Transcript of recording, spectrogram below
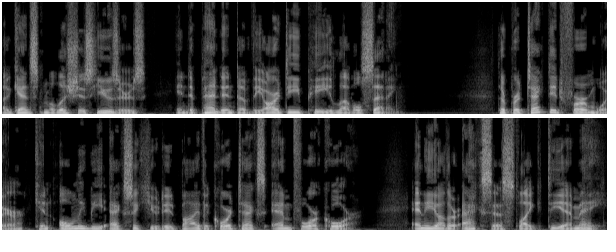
against malicious users independent of the RDP level setting. The protected firmware can only be executed by the Cortex-M4 core. Any other access like DMA,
